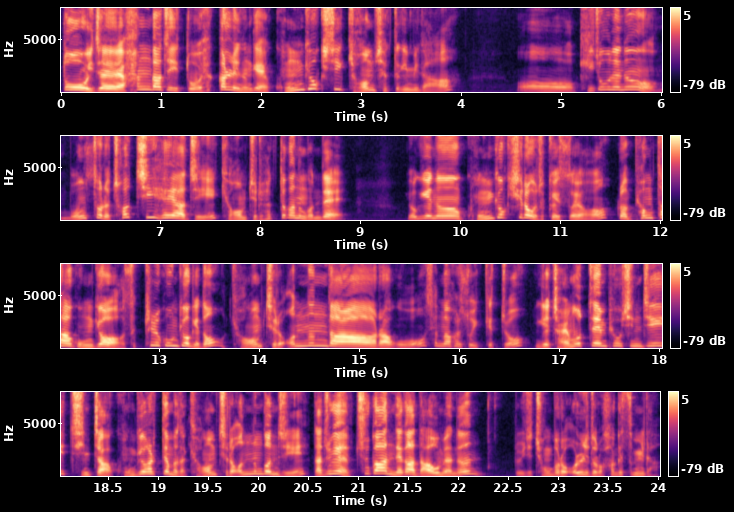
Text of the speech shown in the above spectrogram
또 이제 한 가지 또 헷갈리는 게 공격시 경험치 획득입니다. 어, 기존에는 몬스터를 처치해야지 경험치를 획득하는 건데 여기에는 공격시라고 적혀 있어요. 그럼 평타 공격, 스킬 공격에도 경험치를 얻는다라고 생각할 수 있겠죠? 이게 잘못된 표시인지 진짜 공격할 때마다 경험치를 얻는 건지 나중에 추가 안내가 나오면은 또 이제 정보를 올리도록 하겠습니다.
